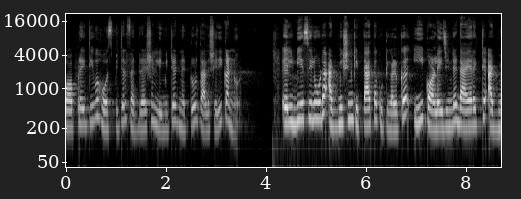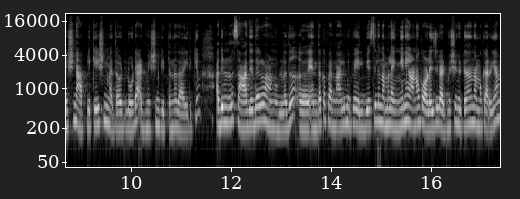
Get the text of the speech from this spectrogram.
cooperative hospital federation limited Nettur Thalassery Kannur. L B എസിലൂടെ അഡ്മിഷൻ കിട്ടാത്ത കുട്ടികൾക്ക് ഈ കോളേജിന്റെ ഡയറക്റ്റ് അഡ്മിഷൻ ആപ്ലിക്കേഷൻ മെത്തേഡിലൂടെ അഡ്മിഷൻ കിട്ടുന്നതായിരിക്കും. അതിനുള്ള സാധ്യതകളാണുള്ളത്. എന്തൊക്കെ പറഞ്ഞാലും ഇപ്പോൾ എൽ ബി എസിൽ നമ്മൾ എങ്ങനെയാണോ കോളേജിൽ അഡ്മിഷൻ കിട്ടുന്നത് നമുക്കറിയാം.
